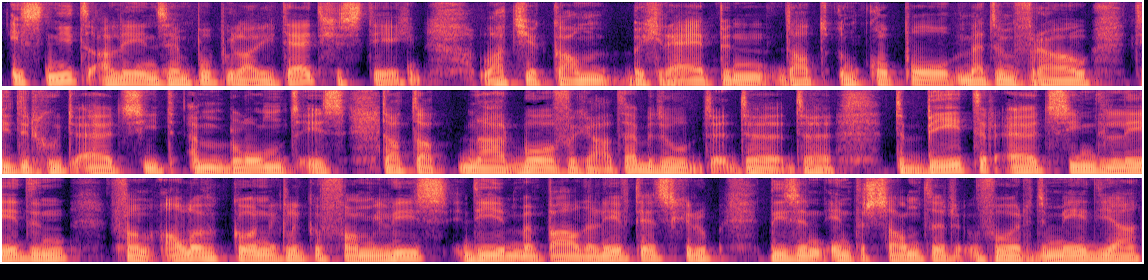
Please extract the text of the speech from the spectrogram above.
is niet alleen zijn populariteit gestegen, wat je kan begrijpen dat een koppel met een vrouw die er goed uitziet en blond is, dat dat naar boven gaat. Ik bedoel, de, de, de, de beter uitziende leden van alle koninklijke families die een bepaalde leeftijdsgroep die zijn interessanter voor de media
